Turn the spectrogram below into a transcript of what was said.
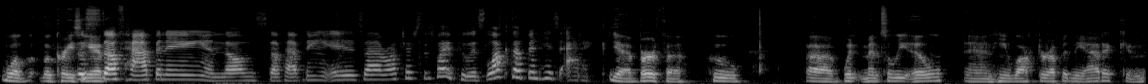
well, the crazy the aunt, stuff happening and all the stuff happening is uh, Rochester's wife, who is locked up in his attic. yeah, Bertha, who uh, went mentally ill and he locked her up in the attic. And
